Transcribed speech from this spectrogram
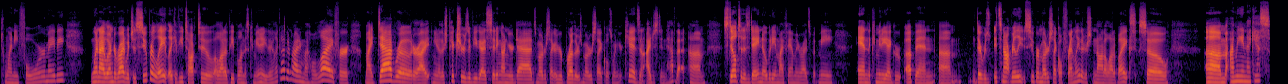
24 maybe when I learned to ride, which is super late. Like if you talk to a lot of people in this community, they're like, I've been riding my whole life, or my dad rode, or I, you know, there's pictures of you guys sitting on your dad's motorcycle, your brother's motorcycles when you're kids, and I just didn't have that. Um, still to this day, nobody in my family rides but me. And the community I grew up in, um, there was it's not really super motorcycle friendly. There's not a lot of bikes, so um, I mean, I guess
